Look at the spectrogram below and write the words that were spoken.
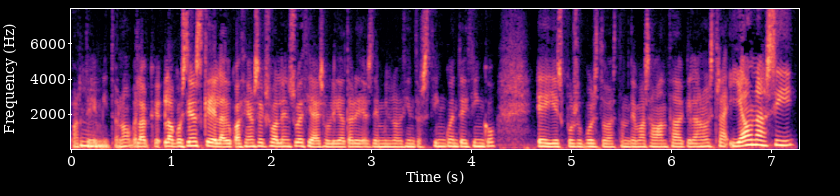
parte de mm. mito. ¿no? La, cuestión es que la educación sexual en Suecia es obligatoria desde 1955 eh, y es, por supuesto, bastante más avanzada que la nuestra. Y aún así,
